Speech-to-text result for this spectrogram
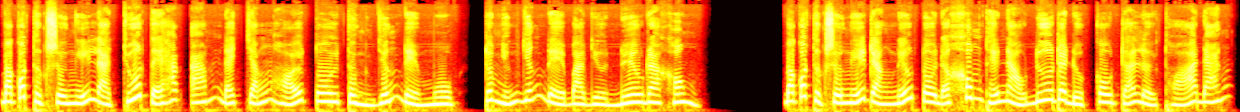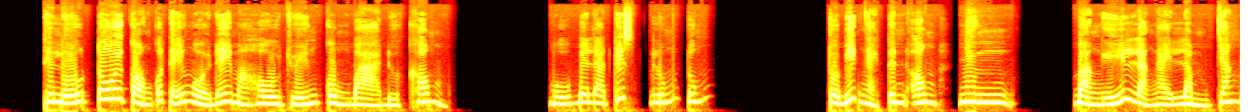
Bà có thực sự nghĩ là chúa tể hắc ám đã chẳng hỏi tôi từng vấn đề một trong những vấn đề bà vừa nêu ra không? Bà có thực sự nghĩ rằng nếu tôi đã không thể nào đưa ra được câu trả lời thỏa đáng, thì liệu tôi còn có thể ngồi đây mà hầu chuyện cùng bà được không? Mụ Bellatrix lúng túng. Tôi biết ngài tin ông, nhưng bà nghĩ là ngài lầm chăng?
